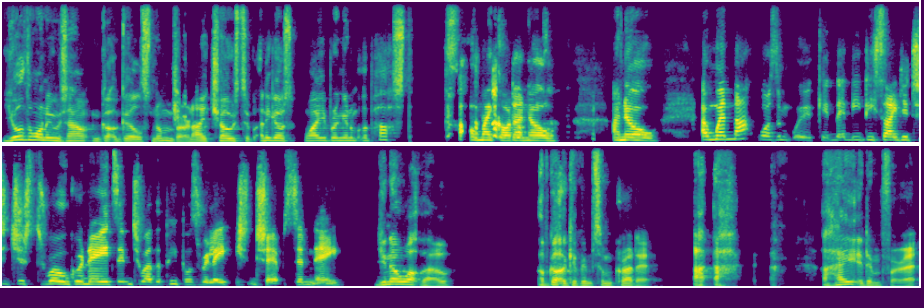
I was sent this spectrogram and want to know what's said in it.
"You're the one who was out and got a girl's number, and I chose to." And he goes, "Why are you bringing up the past?" Oh my god, I know, I know. And when that wasn't working, then he decided to just throw grenades into other people's relationships, didn't he? You know what though? I've got to give him some credit. I, I, I hated him for it,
